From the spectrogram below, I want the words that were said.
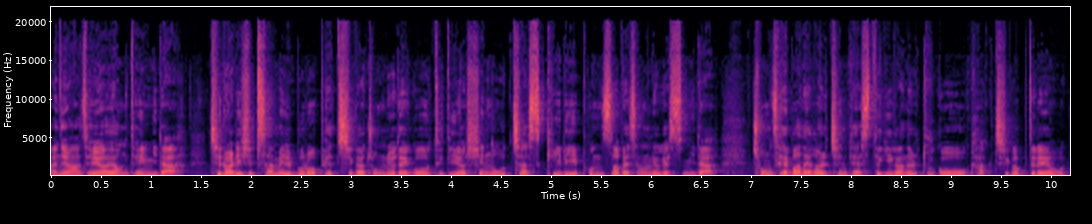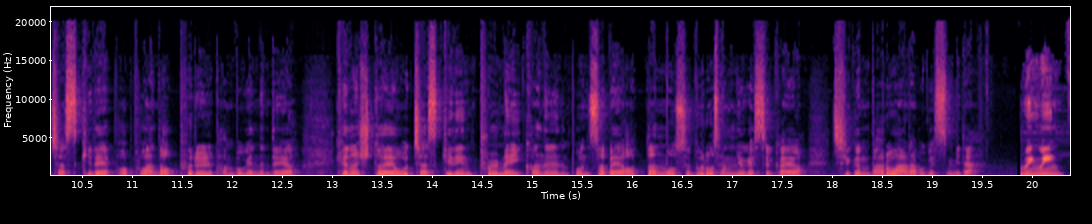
안녕하세요. 영태입니다. 7월 23일부로 패치가 종료되고 드디어 신 5차 스킬이 본섭에 상륙했습니다. 총 3번에 걸친 테스트 기간을 두고 각 직업들의 5차 스킬의 버프와 너프를 반복했는데요. 캐논슈터의 5차 스킬인 풀메이커는 본섭에 어떤 모습으로 상륙했을까요? 지금 바로 알아보겠습니다. 윙윙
